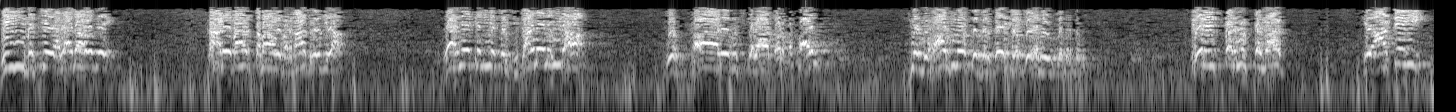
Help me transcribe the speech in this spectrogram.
بیوی بچے علیحدہ ہو گئے، کاروبار تباہ و برباد ہو گیا۔ رہنے کے لیے کوئی ٹھکانے نہیں رہا۔ وہ سارے مشکلات اور مسائل جو مہاجروں سے درپیش ہوتے رہے ان کے بدل پھر اس پر مستقبات کہ آتے ہی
